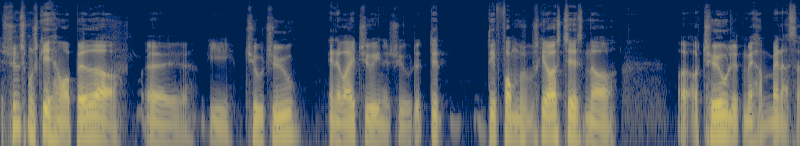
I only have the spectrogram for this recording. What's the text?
jeg synes måske, han var bedre øh, i 2020, end han var i 2021. Det, det, det får man måske også til sådan at, at, at tøve lidt med ham, men altså,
